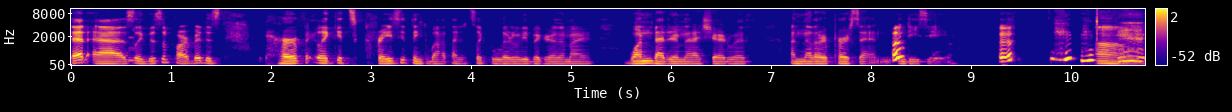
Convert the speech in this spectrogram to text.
Dead ass. Like this apartment is perfect. Like it's crazy to think about that. It's like literally bigger than my one bedroom that I shared with another person in DC um,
